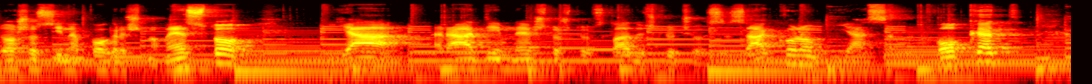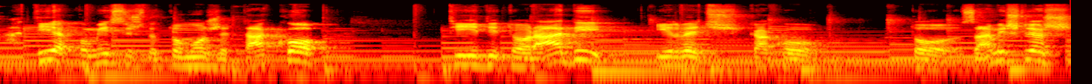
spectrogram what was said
došao si na pogrešno mesto, ja radim nešto što je u skladu isključivo sa zakonom, ja sam advokat, a ti ako misliš da to može tako, ti idi to radi, ili već kako to zamišljaš,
